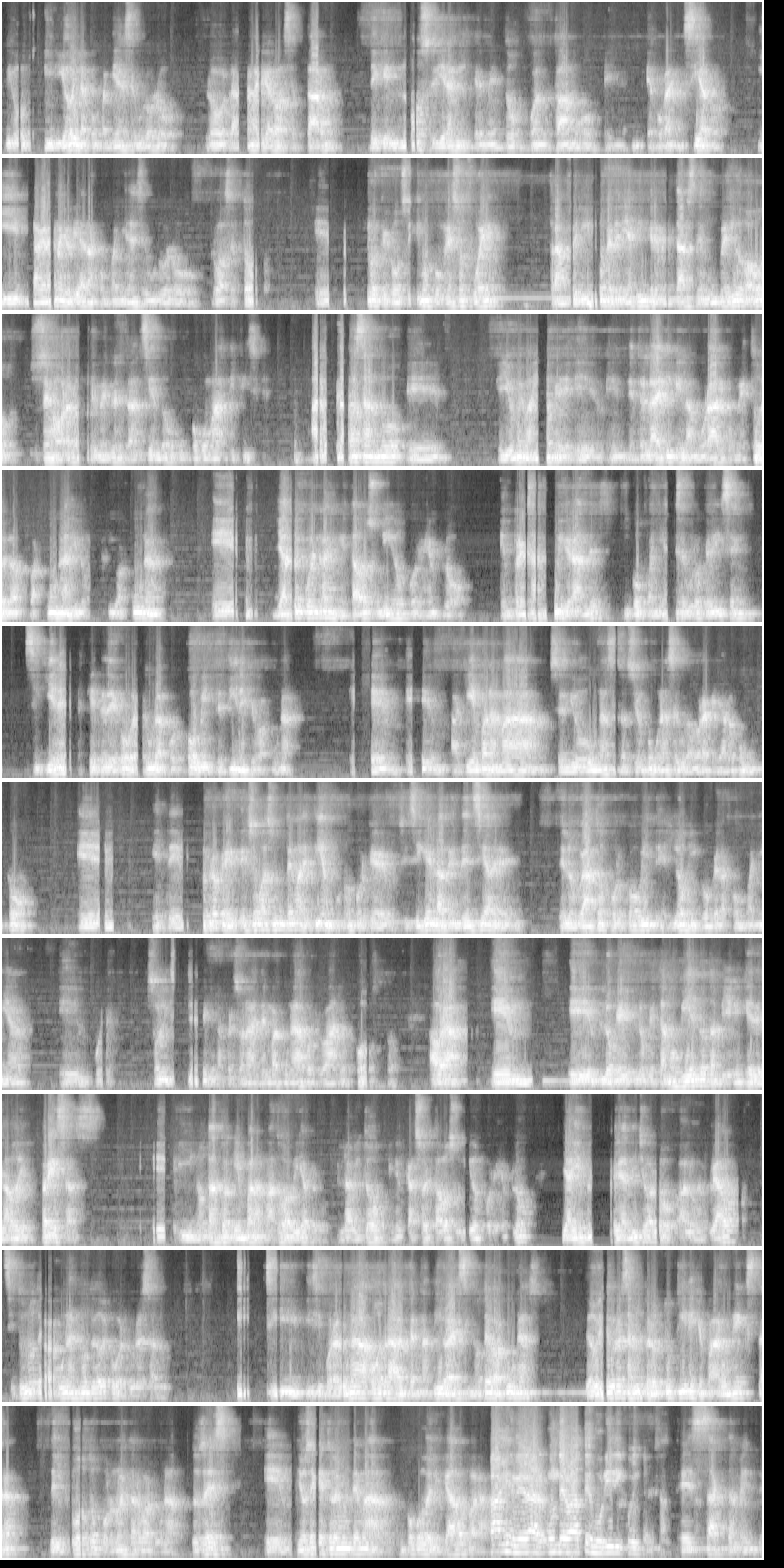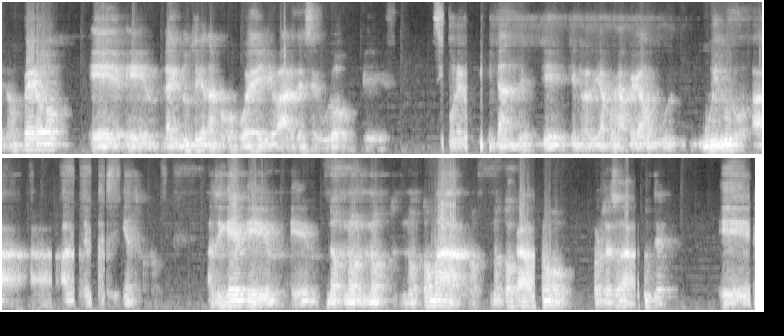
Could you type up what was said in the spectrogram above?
digo, pidió y la compañía de seguro, lo, lo, la mayoría lo aceptaron, de que no se dieran incrementos cuando estábamos en época de encierro. Y la gran mayoría de las compañías de seguro lo, lo aceptó. Eh, lo que conseguimos con eso fue transferir lo que tenía que incrementarse de un periodo a otro. Entonces ahora los incrementos están siendo un poco más difíciles. Algo que está pasando eh, que yo me imagino que eh, entre la ética y la moral con esto de las vacunas y los vacunas, eh, ya te encuentras en Estados Unidos, por ejemplo, empresas muy grandes y compañías de seguro que dicen, si quieres que te dé cobertura por COVID, te tienes que vacunar. Eh, eh, aquí en Panamá se dio una situación con una aseguradora que ya lo comunicó. este, yo creo que eso va a ser un tema de tiempo, ¿no? porque si sigue la tendencia de de los gastos por COVID, es lógico que las compañías eh, pues, soliciten que las personas estén vacunadas porque bajan los costos. Ahora, em, eh, lo, que, lo que estamos viendo también es que del lado de empresas, eh, y no tanto aquí en Panamá todavía, pero lo ha visto en el caso de Estados Unidos, por ejemplo, y hay empresas que le han dicho a, a los empleados, si tú no te vacunas no te doy cobertura de salud. Y si, y si por alguna otra alternativa es si no te vacunas, te doy seguro de salud, pero tú tienes que pagar un extra del costo por no estar vacunado. Entonces, eh, yo sé que esto es un tema un poco delicado para... Va a generar un debate jurídico interesante. Exactamente, ¿no? Pero eh, eh, la industria tampoco puede llevar de seguro, sin poner un limitante, que, en realidad pues ha pegado muy, duro a, a, los temas de seguimiento. Así que no, no, no, no, toma, no, toca uno proceso de ajuste eh,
